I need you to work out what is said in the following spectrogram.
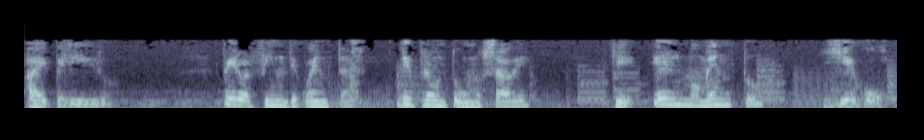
hay peligro. Pero al fin de cuentas, de pronto uno sabe que el momento llegó.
